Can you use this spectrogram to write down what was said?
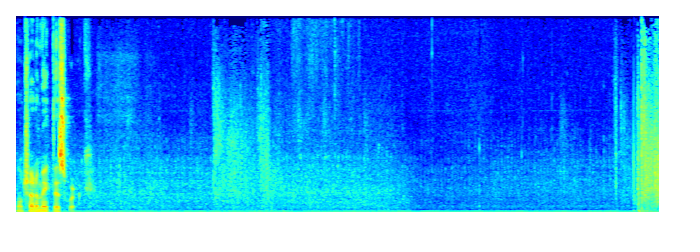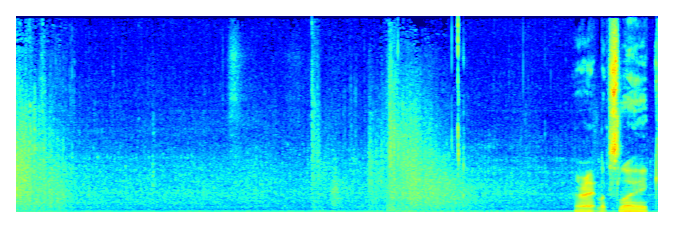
we'll try to make this work. Alright, looks like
